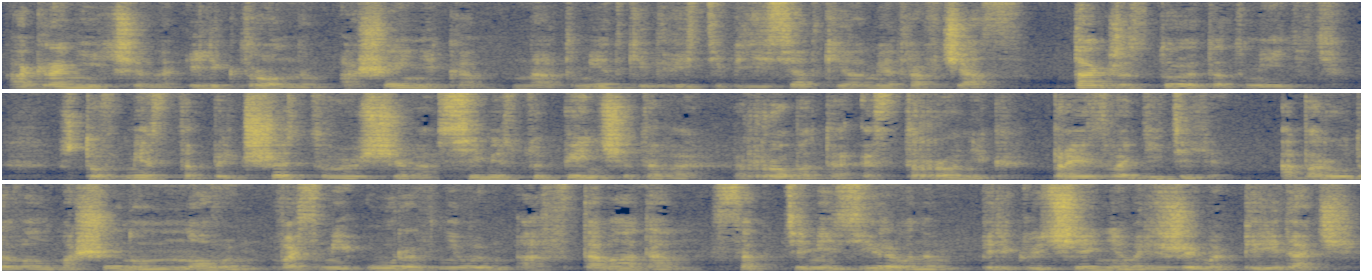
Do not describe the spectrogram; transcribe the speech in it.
ограничена электронным ошейником на отметке 250 км в час. Также стоит отметить, что вместо предшествующего семиступенчатого робота S-Tronic производитель оборудовал машину новым восьмиуровневым автоматом с оптимизированным переключением режима передач.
